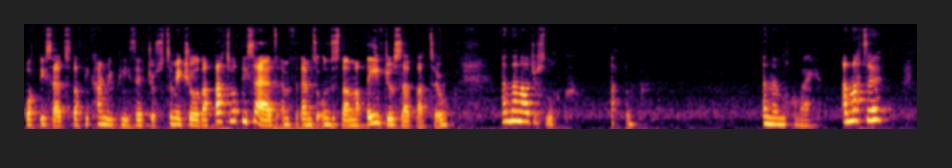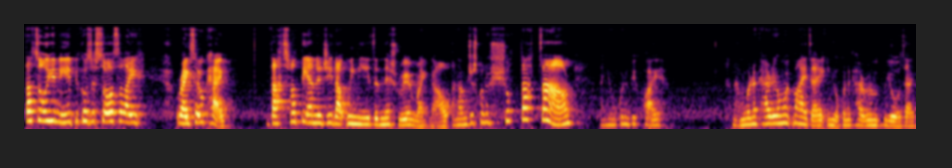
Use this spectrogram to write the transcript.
what they said so that they can repeat it just to make sure that that's what they said and for them to understand that they've just said that too and then I'll just look at them and then look away and that's it that's all you need because it's sort of like, right, okay, that's not the energy that we need in this room right now. And I'm just going to shut that down and you're going to be quiet. And I'm going to carry on with my day and you're going to carry on with your day.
